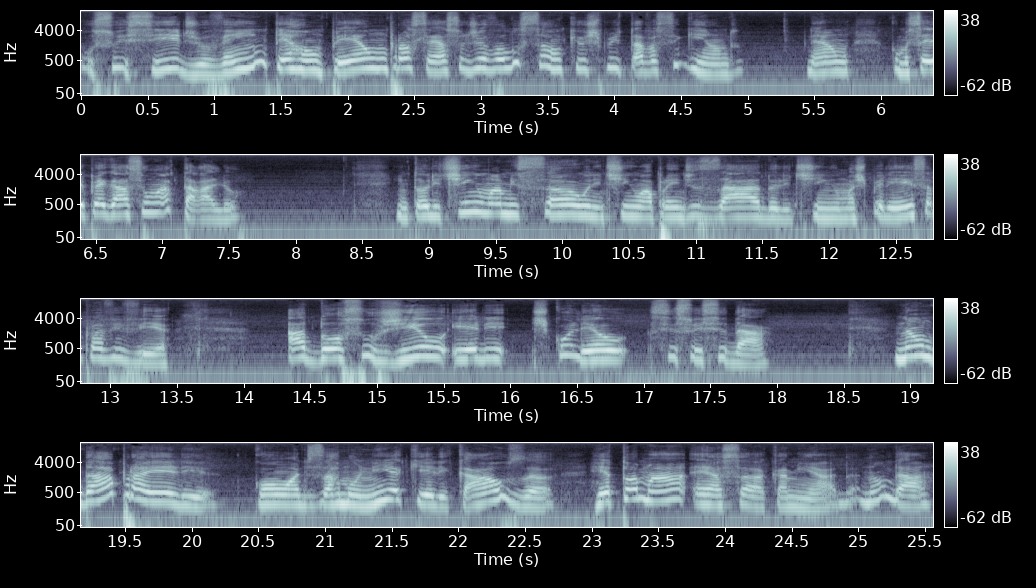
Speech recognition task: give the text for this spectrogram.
o suicídio vem interromper um processo de evolução que o espírito estava seguindo, né? Um, como se ele pegasse um atalho. Então ele tinha uma missão, ele tinha um aprendizado, ele tinha uma experiência para viver. A dor surgiu e ele escolheu se suicidar. Não dá para ele, com a desarmonia que ele causa, retomar essa caminhada. Não dá.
